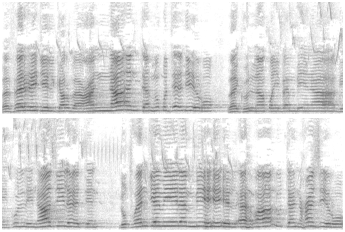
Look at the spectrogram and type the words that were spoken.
وفرج الكرب عنا أنت مقتدر وكل طيفا بنا في كل نازلة. لطفا جميلا به الأهوال تنحسر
